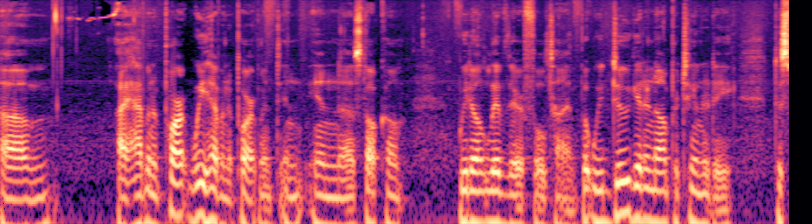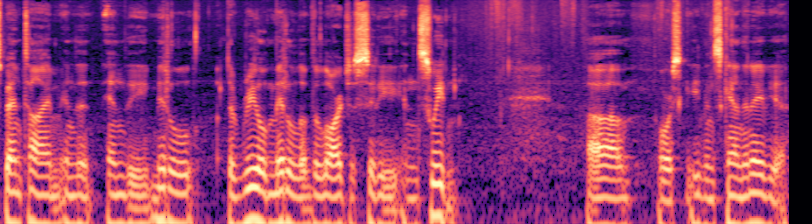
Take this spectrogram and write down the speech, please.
Um, I have an apart. We have an apartment in in uh, Stockholm. We don't live there full time, but we do get an opportunity to spend time in the in the middle, the real middle of the largest city in Sweden, um, or even Scandinavia.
